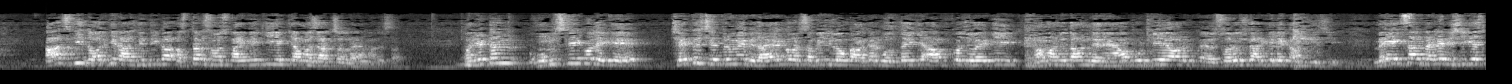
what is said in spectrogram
आज की दौर की राजनीति का स्तर समझ पाएँगे कि ये क्या मज़ाक चल रहा है हमारे साथ। पर्यटन होम स्टे को लेके क्षेत्र क्षेत्र में विधायक और सभी लोग आकर बोलते हैं कि आपको जो है कि हम अनुदान दे रहे हैं, आप उठिए और स्वरोजगार के लिए काम कीजिए। मैं एक साल पहले ऋषिकेश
